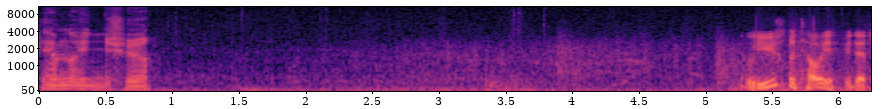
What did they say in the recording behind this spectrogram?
Yeah, I'm not even sure. It will usually tell you if you did.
